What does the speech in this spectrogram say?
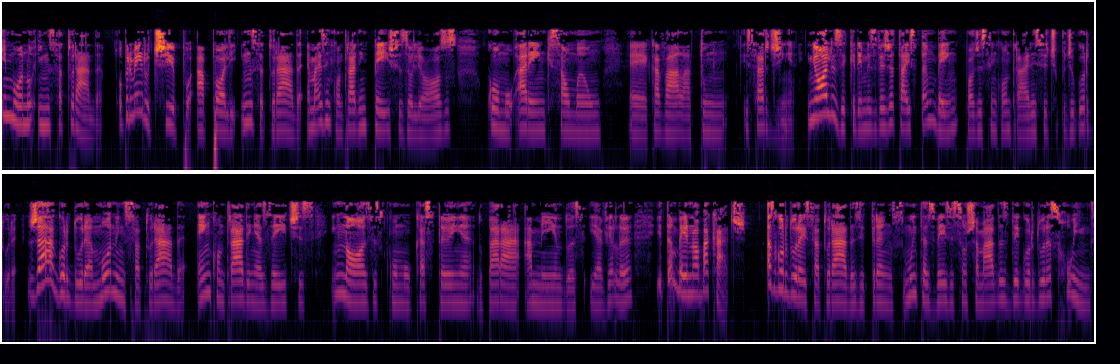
e monoinsaturada. O primeiro tipo, a poliinsaturada, é mais encontrada em peixes oleosos, como arenque, salmão, é, cavala, atum e sardinha. Em óleos e cremes vegetais também pode-se encontrar esse tipo de gordura. Já a gordura monoinsaturada é encontrada em azeites, em nozes como castanha do Pará, amêndoas e avelã, e também no abacate. As gorduras saturadas e trans muitas vezes são chamadas de gorduras ruins.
